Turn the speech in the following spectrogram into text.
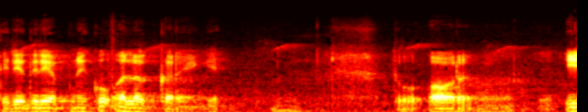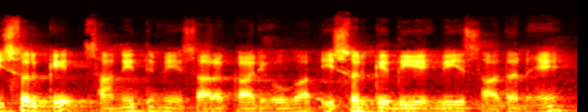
धीरे धीरे अपने को अलग करेंगे। तो और ईश्वर के सानिध्य में सारा कार्य होगा। ईश्वर के दिए हुए साधन हैं,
